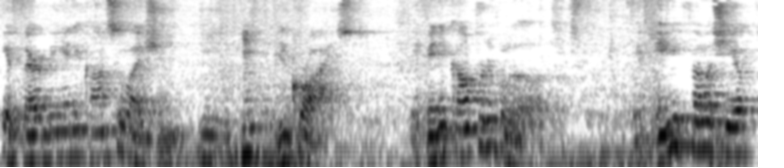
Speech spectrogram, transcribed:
if there be any consolation mm-hmm. in Christ, if any comfort of love, if any fellowship,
